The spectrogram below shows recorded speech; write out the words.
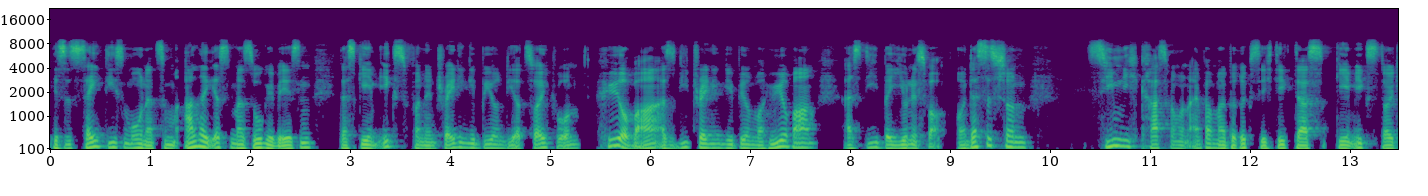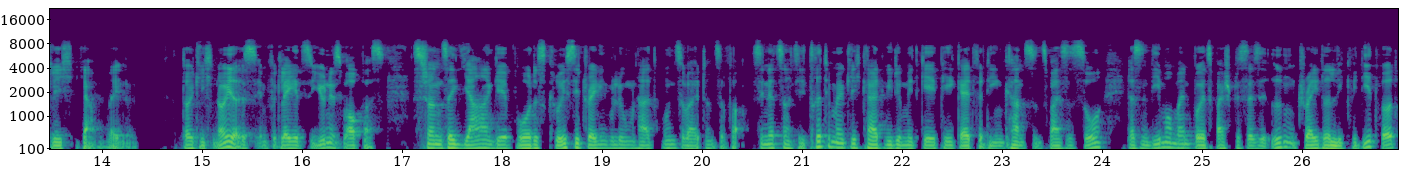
ist es seit diesem Monat zum allerersten Mal so gewesen, dass GMX von den Tradinggebühren, die erzeugt wurden, höher war, also die Tradinggebühren mal höher waren als die bei Uniswap. Und das ist schon ziemlich krass, wenn man einfach mal berücksichtigt, dass GMX deutlich, ja, deutlich neuer ist im Vergleich jetzt zu Uniswap, was es schon seit Jahren gibt, wo das größte Trading-Volumen hat und so weiter und so fort. Sind jetzt noch die dritte Möglichkeit, wie du mit GEP Geld verdienen kannst. Und zwar ist es so, dass in dem Moment, wo jetzt beispielsweise irgendein Trader liquidiert wird,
